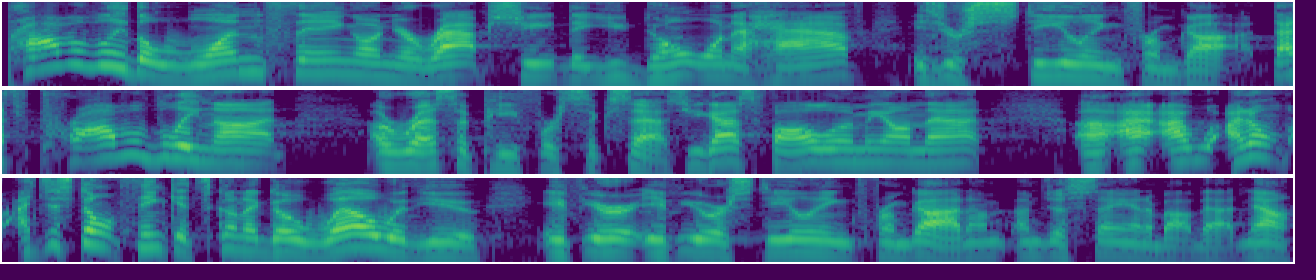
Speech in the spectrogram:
probably the one thing on your rap sheet that you don't want to have is you're stealing from God. That's probably not a recipe for success. You guys following me on that? Uh, I, I, I, don't, I just don't think it's going to go well with you if you're, if you are stealing from God. I'm, I'm just saying about that. Now,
